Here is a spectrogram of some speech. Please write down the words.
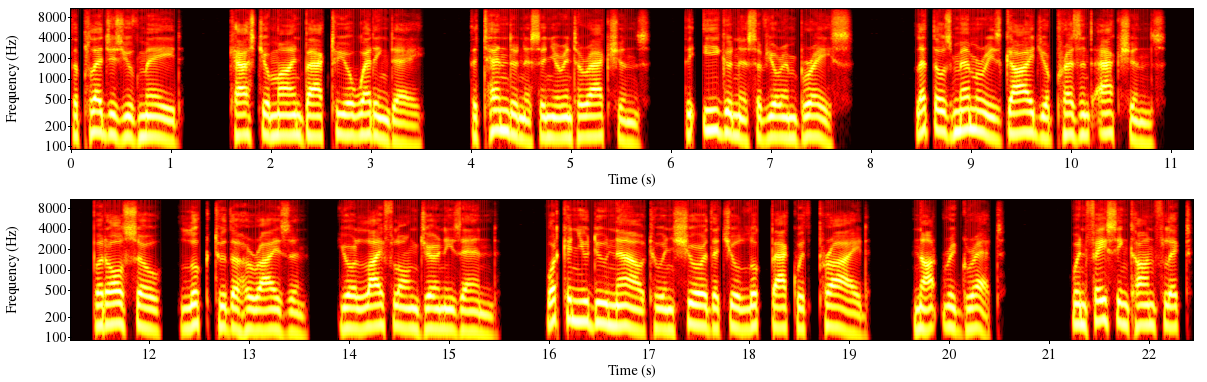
the pledges you've made. Cast your mind back to your wedding day, the tenderness in your interactions, the eagerness of your embrace. Let those memories guide your present actions, but also look to the horizon, your lifelong journey's end. What can you do now to ensure that you'll look back with pride, not regret? When facing conflict,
